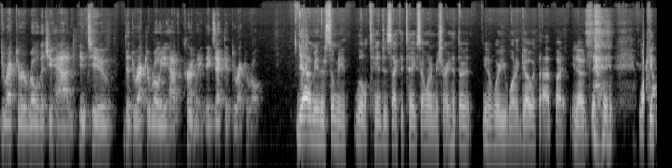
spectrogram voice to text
director role that you had into the director role you have currently, the executive director role. Yeah, I mean, there's so many little tangents I could take, so I want to make sure I hit the you know where you want to go with that. But you know, All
